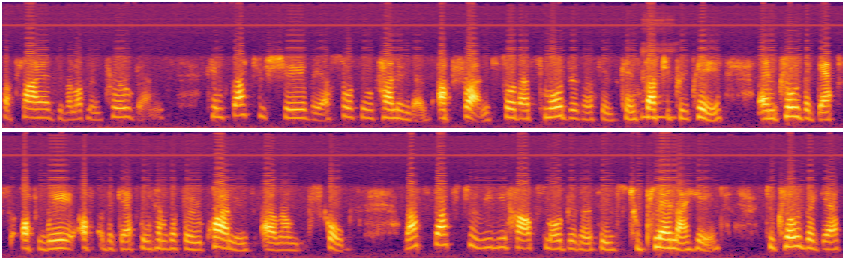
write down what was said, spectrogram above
supplier development programs, can start to share their sourcing calendars upfront so that small businesses can start mm-hmm. to prepare and close the gaps of where of the gaps in terms of the requirements around scopes. That starts to really help small businesses to plan ahead, to close the gap,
